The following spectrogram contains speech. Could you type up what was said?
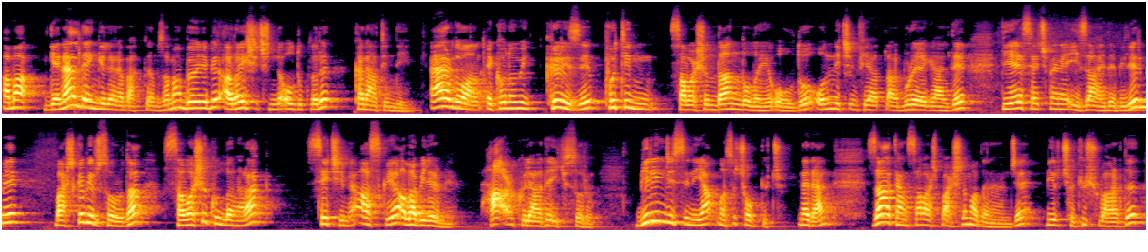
Ama genel dengelere baktığım zaman böyle bir arayış içinde oldukları kanaatindeyim. Erdoğan ekonomik krizi Putin savaşından dolayı oldu. Onun için fiyatlar buraya geldi diye seçmene izah edebilir mi? Başka bir soruda savaşı kullanarak seçimi askıya alabilir mi? Harikulade iki soru. Birincisini yapması çok güç. Neden? Zaten savaş başlamadan önce bir çöküş vardı.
